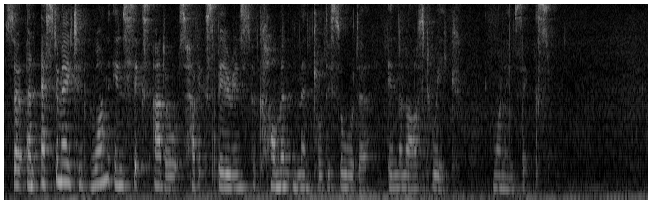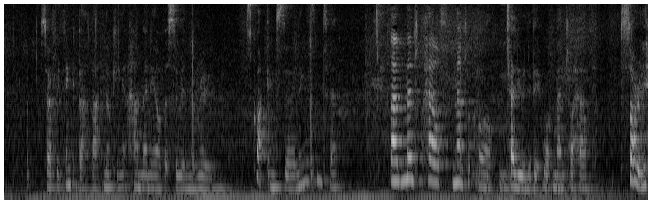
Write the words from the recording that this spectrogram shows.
So, an estimated one in six adults have experienced a common mental disorder in the last week. One in six. So, if we think about that, looking at how many of us are in the room, it's quite concerning, isn't it? Um, mental health, mental, oh, I'll tell you in a bit what mental health, sorry,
